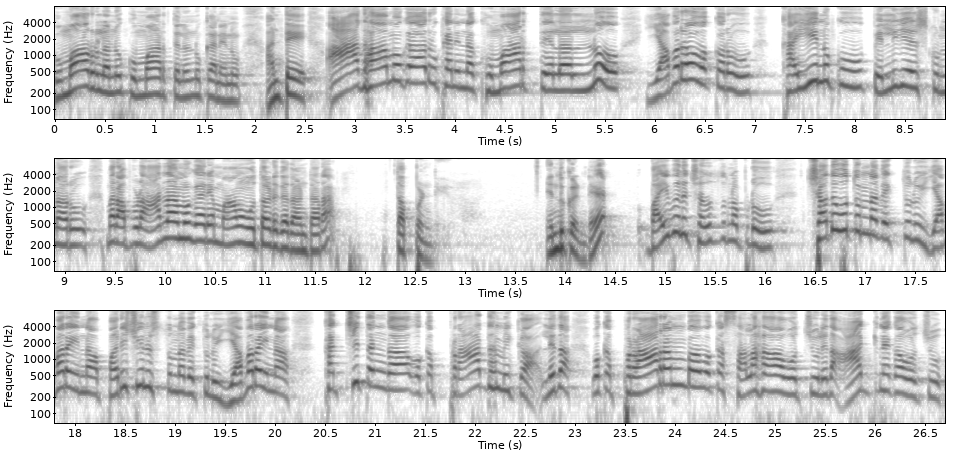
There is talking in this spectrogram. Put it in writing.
కుమారులను కుమార్తెలను కనెను. అంటే ఆదాము గారు కనిన కుమార్తెలలో ఎవరో ఒకరు కయ్యనుకు పెళ్ళి చేసుకున్నారు. మరి అప్పుడు ఆదాము గారే మామ అవుతాడు కదా అంటారా? తప్పండి. ఎందుకంటే బైబిల్ చదువుతున్నప్పుడు చదువుతున్న వ్యక్తులు ఎవరైనా పరిశీలిస్తున్న వ్యక్తులు ఎవరైనా ఖచ్చితంగా ఒక ప్రాథమిక లేదా ఒక ప్రారంభ ఒక సలహా అవ్వచ్చు లేదా ఆజ్ఞ కావచ్చు.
